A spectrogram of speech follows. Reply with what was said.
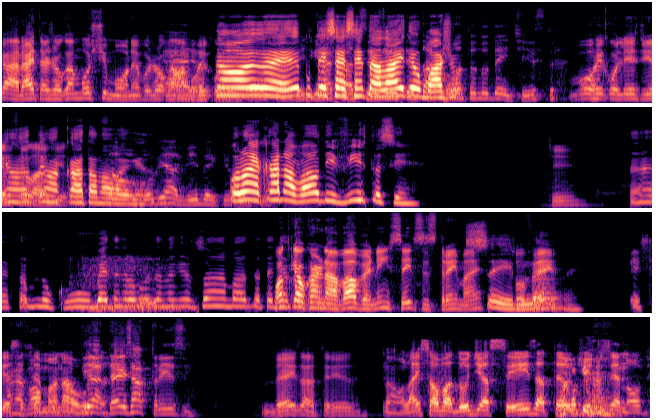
Caralho, tá jogando Moshimon, né? Vou jogar lá, vou Cara, recolher. Não, eu- é, acabei eu de botei ganhar 60 lá e deu 480 baixo. no dentista. Vou recolher esse dinheiro sei lá. tem uma Vitor. carta nova Salvou aqui. minha vida aqui. Olá, é dentista. carnaval, divirta-se. Sim. É, tamo no cu, betendo aqui o samba. Quanto que é o carnaval, velho? Nem sei desses trem mais. Sei Sou velho. velho. Pensei essa semana a com Dia outra. 10 a 13. 10 a 13. Não, lá em Salvador, dia 6 até o dia 19.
